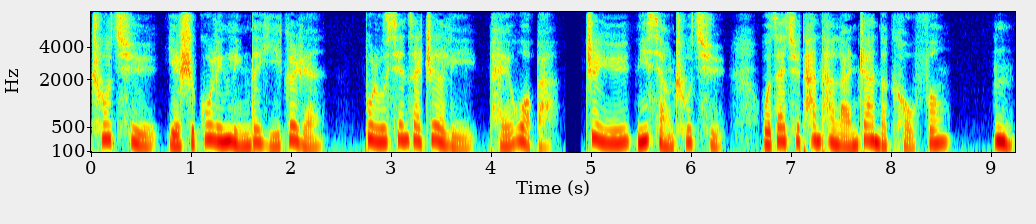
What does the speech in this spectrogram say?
出去也是孤零零的一个人，不如先在这里陪我吧。至于你想出去，我再去探探蓝湛的口风。嗯，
